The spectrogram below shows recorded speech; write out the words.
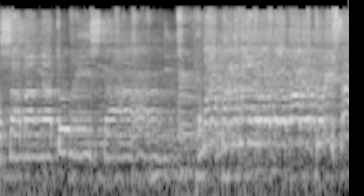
Para sa mga turista. Umarap pa naman yung mga taga-bali at turista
